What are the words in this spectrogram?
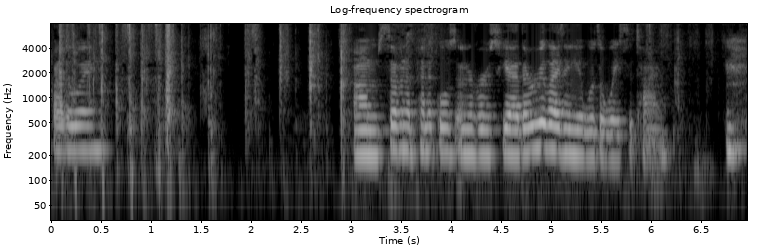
by the way. Um, Seven of Pentacles in reverse. Yeah, they're realizing it was a waste of time.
